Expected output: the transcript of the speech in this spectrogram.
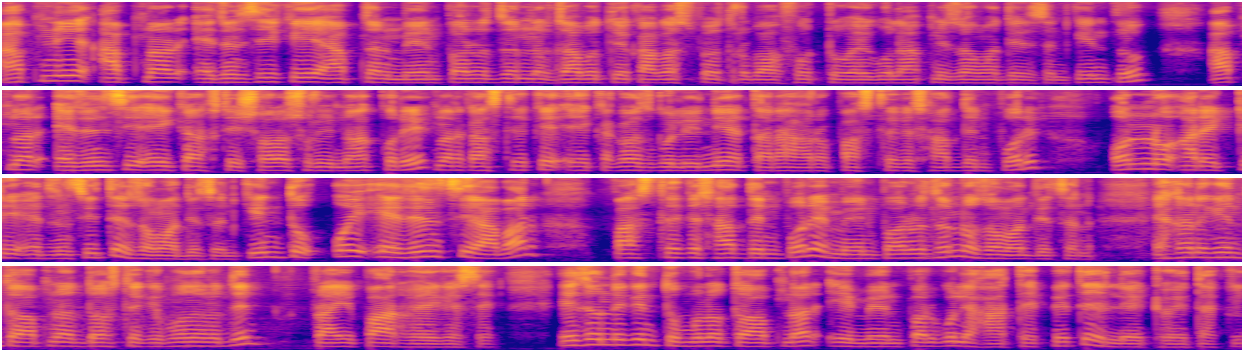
আপনি আপনার এজেন্সিকে আপনার মেন পাওয়ার জন্য যাবতীয় কাগজপত্র বা ফটো এগুলো আপনি জমা দিয়েছেন, কিন্তু আপনার এজেন্সি এই কাজটি সরাসরি না করে আপনার কাছ থেকে এই কাগজগুলি নিয়ে তারা আরও পাঁচ থেকে সাত দিন পরে অন্য আরেকটি এজেন্সিতে জমা দিয়েছেন, কিন্তু ওই এজেন্সি আবার পাঁচ থেকে সাত দিন পরে মেন পাওয়ারের জন্য জমা দিয়েছেন। এখানে কিন্তু আপনার দশ থেকে পনেরো দিন প্রায় পার হয়ে গেছে। এই জন্য কিন্তু মূলত আপনার এই মেন পাওয়ারগুলি হাতে পেতে লেট হয়ে থাকে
